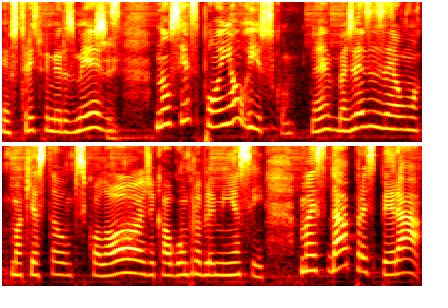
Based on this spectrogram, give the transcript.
os três primeiros meses, Sim. não se exponha ao risco, né? Às vezes é uma, uma questão psicológica, algum probleminha assim. Mas dá para esperar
